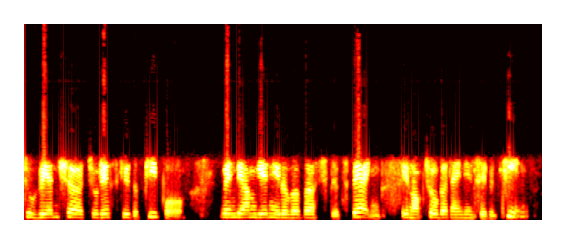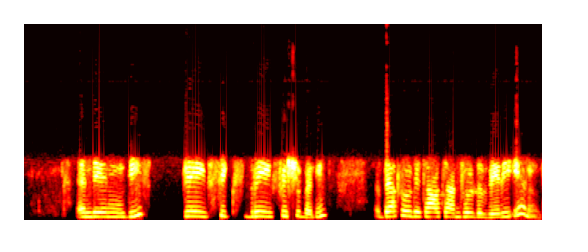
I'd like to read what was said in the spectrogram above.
to venture to rescue the people when the Umgeni River burst its banks in October 1917. And then these brave, six brave fishermen battled it out until the very end.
